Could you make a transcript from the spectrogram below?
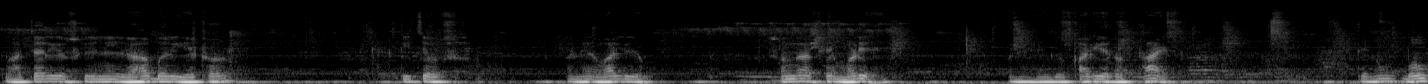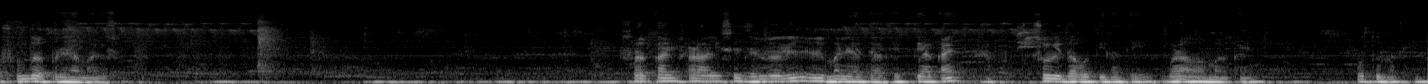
તો આચાર્યશ્રીની રાહબરી હેઠળ ટીચર્સ અને વાલીઓ સંગાથે મળે અને જો કાર્યરત થાય, તેનું બહુ સુંદર પરિણામ આવી શકે સરકારી શાળા વિશે જનરલી એવી માન્યતા છે ત્યાં કાંઈ સુવિધા હોતી નથી, ભણાવવામાં કંઈ હોતું નથી.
